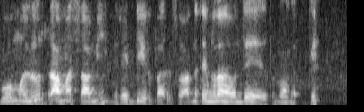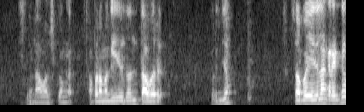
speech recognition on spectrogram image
ஓமலூர் ராமசாமி ரெட்டி இருப்பார். ஸோ அந்த டைமில் தான் வந்து இது பண்ணுவாங்க. ஓகே ஸோ நான் வச்சுக்கோங்க. அப்போ நமக்கு இது வந்து தவறு. புரிஞ்சா? ஸோ அப்போ இதெல்லாம் கரெக்டு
